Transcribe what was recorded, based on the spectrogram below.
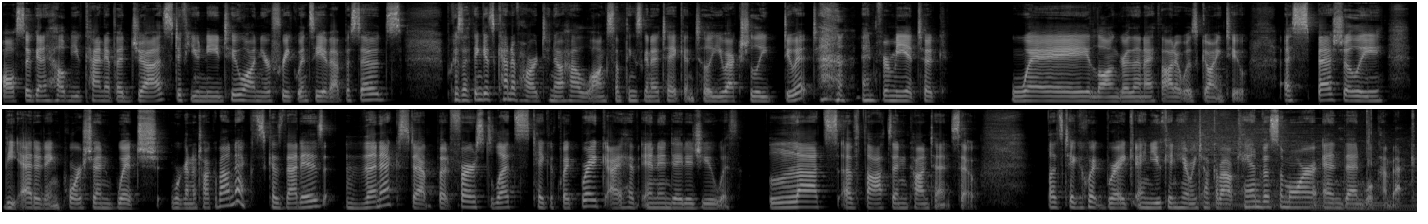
also going to help you kind of adjust if you need to on your frequency of episodes. Because I think it's kind of hard to know how long something's going to take until you actually do it. and for me, it took way longer than I thought it was going to, especially the editing portion, which we're going to talk about next, because that is the next step. But first, let's take a quick break. I have inundated you with lots of thoughts and content. So Let's take a quick break and you can hear me talk about Canva some more, and then we'll come back.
